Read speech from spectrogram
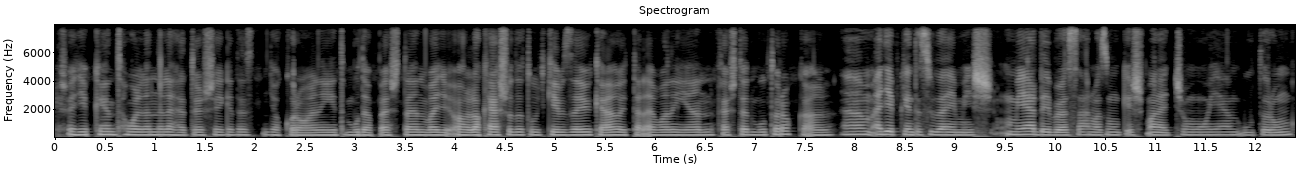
És egyébként hol lenne lehetőséged ezt gyakorolni itt Budapesten, vagy a lakásodat úgy képzeljük el, hogy tele van ilyen festett bútorokkal? Um, egyébként a szüleim is, mi Erdélyből származunk, és van egy csomó ilyen bútorunk,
